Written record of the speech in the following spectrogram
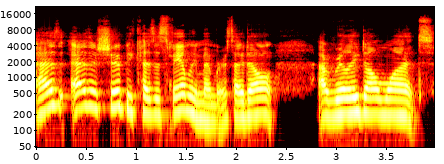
as as it should because it's family members. I don't I really don't want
